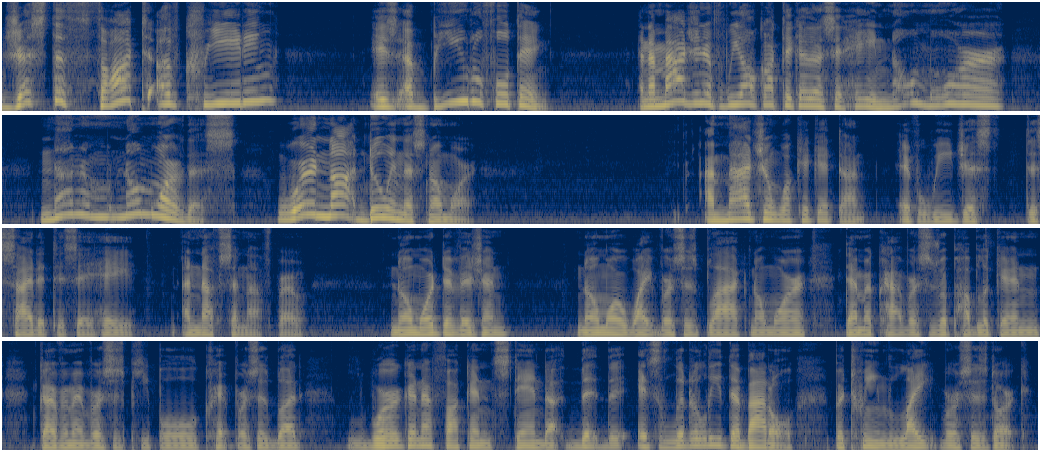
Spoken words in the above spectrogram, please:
Just the thought of creating is a beautiful thing. And imagine if we all got together and said, hey, no more, none, no more of this. We're not doing this no more. Imagine what could get done if we just decided to say, hey, enough's enough, bro. No more division. No more white versus black. No more Democrat versus Republican. Government versus people. Crip versus blood. We're gonna fucking stand up. The, the, it's literally the battle between light versus dark,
